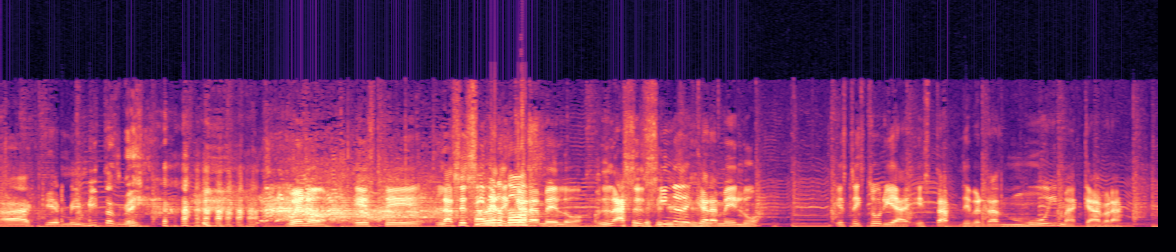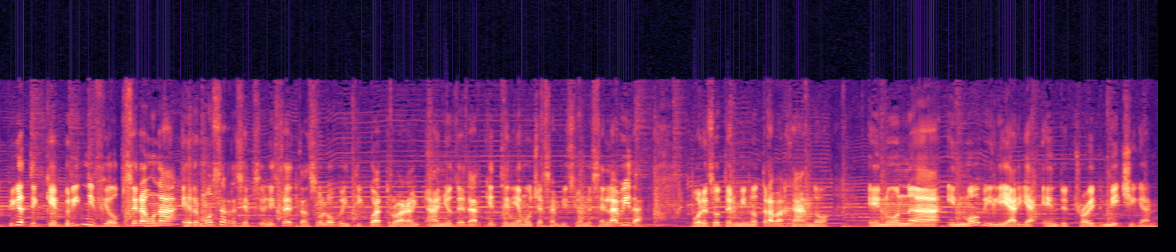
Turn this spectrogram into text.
Ah, que me invitas, güey. Bueno, este, la asesina A ver, de dos. Caramelo, la asesina de Caramelo, esta historia está de verdad muy macabra. Fíjate que Britney Phelps era una hermosa recepcionista de tan solo 24 a- años de edad quien tenía muchas ambiciones en la vida. Por eso terminó trabajando en una inmobiliaria en Detroit, Michigan,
